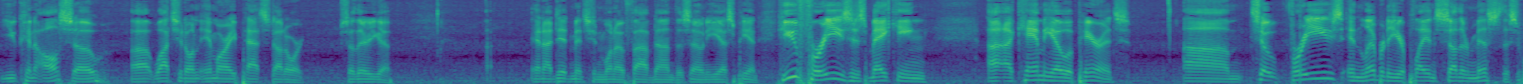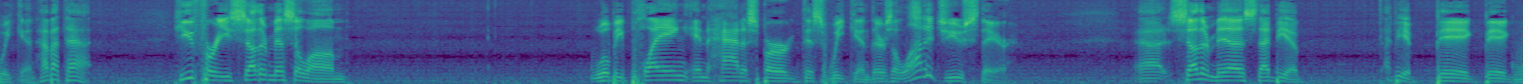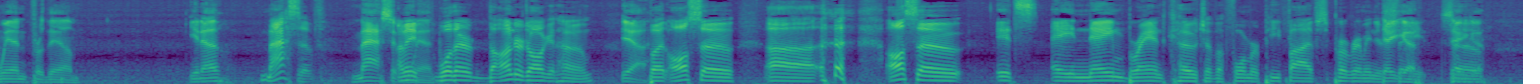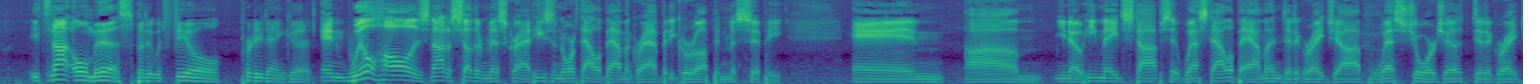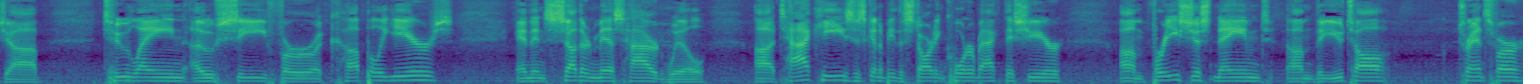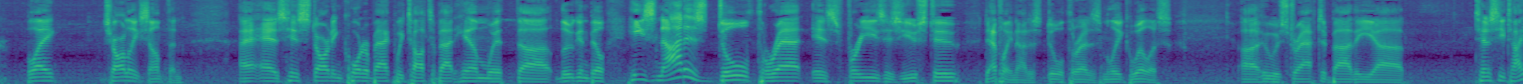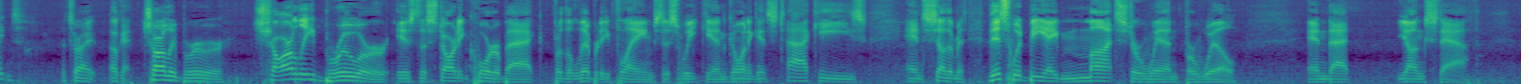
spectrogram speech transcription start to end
you can also uh, watch it on MRAPats.org. So there you go and I did mention 1059 The Zone ESPN. Hugh Freeze is making uh, a cameo appearance. Um, so Freeze and Liberty are playing Southern Miss this weekend. How about that? Hugh Freeze, Southern Miss alum, will be playing in Hattiesburg this weekend. There's a lot of juice there. Uh, Southern Miss, that'd be a that'd be a big, big win for them. You know, Massive. massive I mean, win. well, they're the underdog at home. Yeah. But also, uh, also, it's a name brand coach of a former P5 program in your There you state. You so go. it's not Ole Miss, but it would feel pretty dang good. And Will Hall is not a Southern Miss grad. He's a North Alabama grad, but he grew up in Mississippi. And, um, you know, he made stops at West Alabama and did a great job. West Georgia did a great job. Tulane OC for a couple of years. And then Southern Miss hired Will. Uh, Ty Keyes is going to be the starting quarterback this year. Um, Freeze just named um, the Utah transfer, Blake. Charlie something. As his starting quarterback, we talked about him with uh, Luganville. He's not as dual threat as Freeze is used to. Definitely not as dual threat as Malik Willis, uh, who was drafted by the uh, Tennessee Titans. That's right. Okay. Charlie Brewer. Charlie Brewer is the starting quarterback for the Liberty Flames this weekend, going against Ty Keyes and Southern Miss. This would be a monster win for Will and that young staff.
